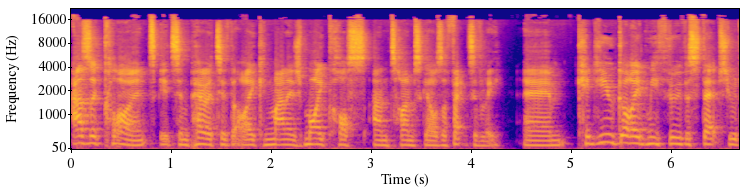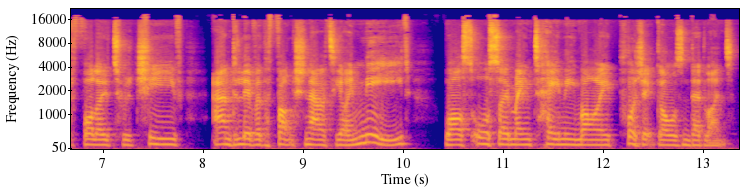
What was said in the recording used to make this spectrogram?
as a client, it's imperative that I can manage my costs and timescales effectively. Um, could you guide me through the steps you would follow to achieve and deliver the functionality I need whilst also maintaining my project goals and deadlines?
